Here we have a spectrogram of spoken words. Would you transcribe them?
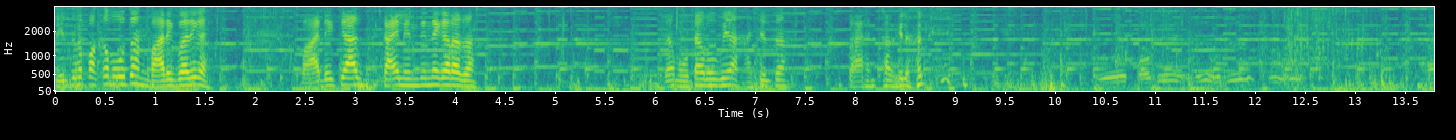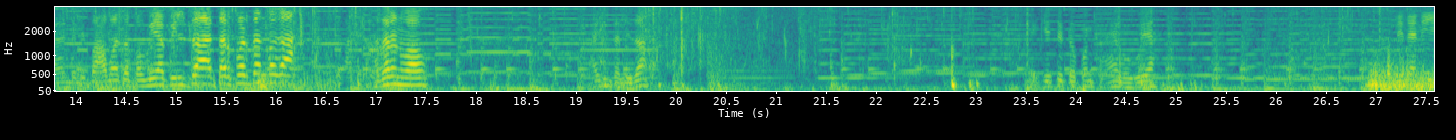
पिलचं तर पक्का पोहतो ना बारीक बारीक आहे. बारीकचे आज काय लेनदेन नाही करायचा. मोठा बघूया हसेल तर. काय चावीला बाबाचा बघूया पिलचा. तर पडतात बघा. साधारण वाव. झाली जा एकेशे टोपण काय बघूया. ते त्यांनी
